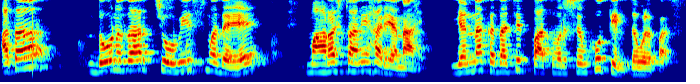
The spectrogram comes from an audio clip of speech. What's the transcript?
आता दोन हजार चोवीसमध्ये महाराष्ट्र आणि हरियाणा आहे. यांना कदाचित पाच वर्ष होतील जवळपास.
